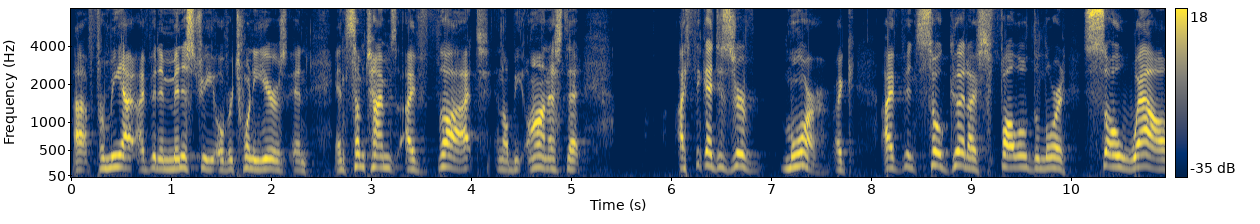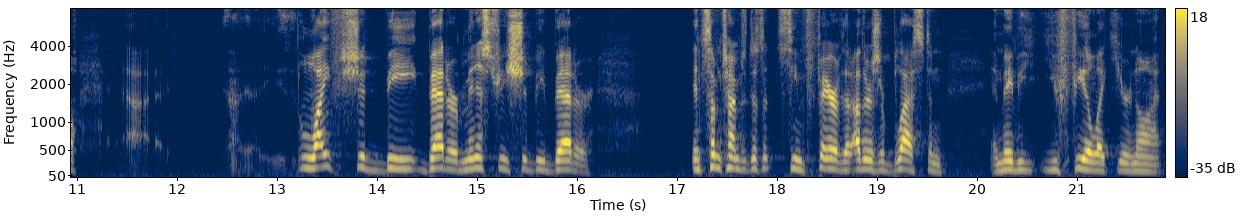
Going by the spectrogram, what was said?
uh, for me, I, have been in ministry over 20 years, and, and sometimes I've thought, and I'll be honest, that I think I deserve more. Like, I've been so good, I've followed the Lord so well. Uh, life should be better, ministry should be better. And sometimes it doesn't seem fair that others are blessed, and, and maybe you feel like you're not.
